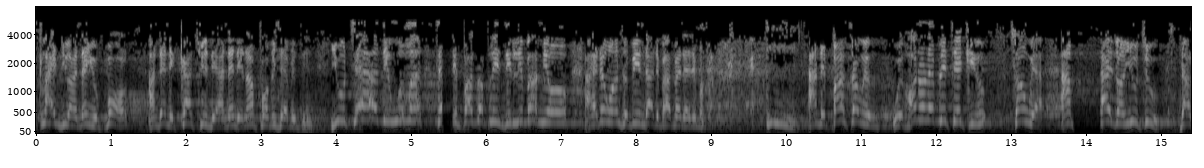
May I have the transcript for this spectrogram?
slide you and then you fall and then they catch you there and then they now publish everything. You tell the woman, tell the pastor, please deliver me. Oh, I don't want to be in that department anymore. and the pastor will, will honorably take you somewhere and eyes on you too. That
